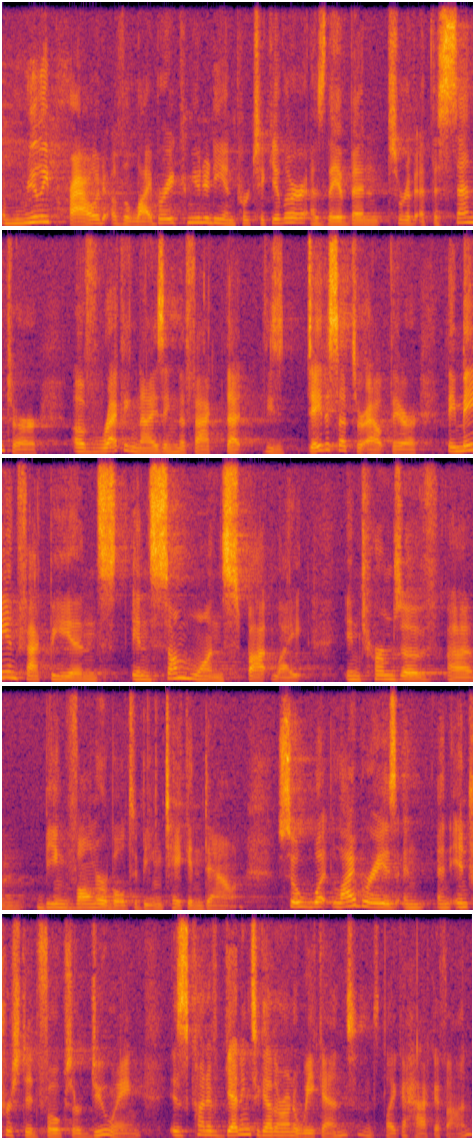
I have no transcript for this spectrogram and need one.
I'm really proud of the library community in particular, as they have been sort of at the center of recognizing the fact that these data sets are out there. They may in fact be in, in someone's spotlight in terms of um, being vulnerable to being taken down. So what libraries and, and interested folks are doing is kind of getting together on a weekend, it's like a hackathon,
